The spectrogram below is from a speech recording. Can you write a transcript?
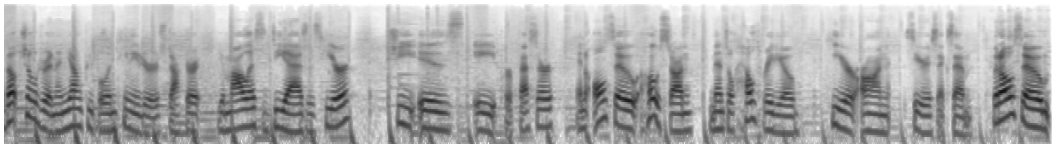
about children and young people and teenagers. Dr. Yamalis Diaz is here. She is a professor and also host on Mental Health Radio here on SiriusXM. But also,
